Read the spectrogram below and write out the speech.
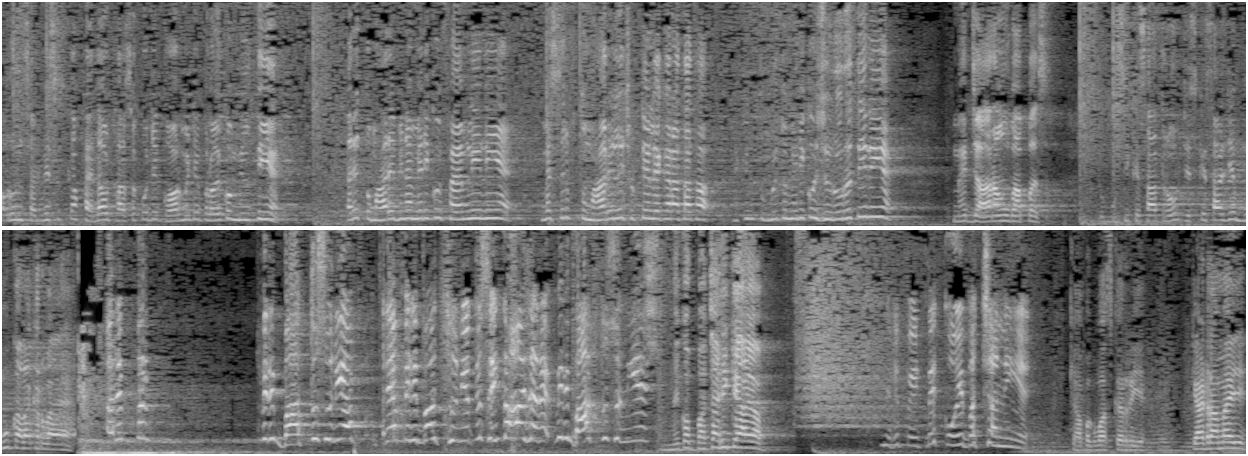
और उन सर्विसेज़ का फ़ायदा उठा सको जो गवर्नमेंट एम्प्लॉय को मिलती हैं। अरे तुम्हारे बिना मेरी कोई फैमिली नहीं है। मैं सिर्फ़ तुम्हारे लिए छुट्टी लेकर आता था, लेकिन तुम्हें तो मेरी कोई ज़रूरत ही नहीं है। मैं जा रहा हूँ वापस। तुम उसी के साथ रहो जिसके साथ ये मुँह काला करवाया है। अरे पर मेरी बात तो सुनिए आप। अरे आप मेरी बात सुनिए तो सही कहा जा रहा है? मेरी बात तो सुनिए। मेरे को बचा ही क्या है अब? मेरे पेट में कोई बच्चा नहीं है। क्या बकवास कर रही है? क्या ड्रामा है ये?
